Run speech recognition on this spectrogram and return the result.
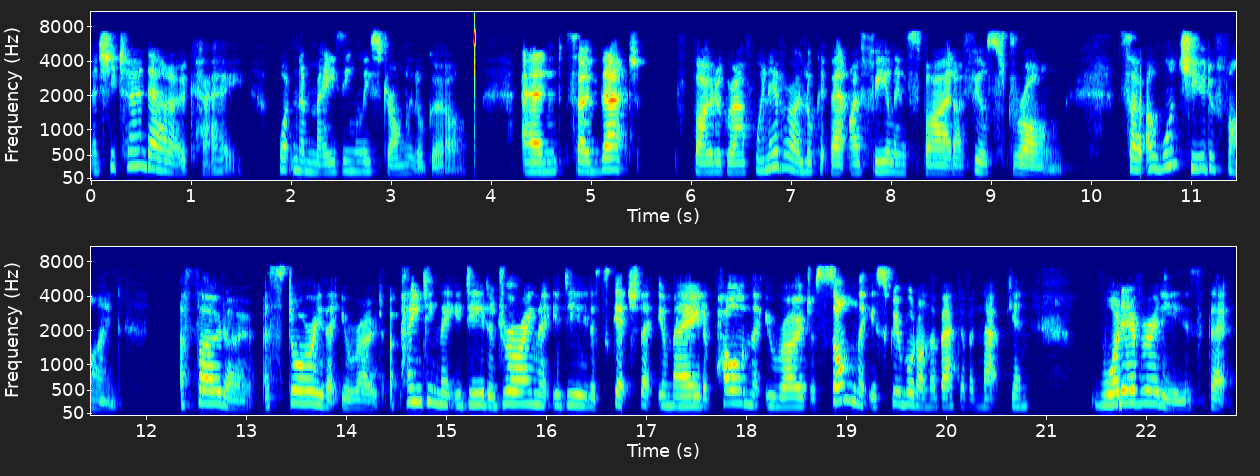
And she turned out okay. What an amazingly strong little girl. And so that photograph, whenever I look at that, I feel inspired, I feel strong. So I want you to find a photo, a story that you wrote, a painting that you did, a drawing that you did, a sketch that you made, a poem that you wrote, a song that you scribbled on the back of a napkin, whatever it is that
